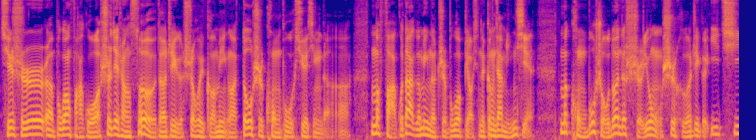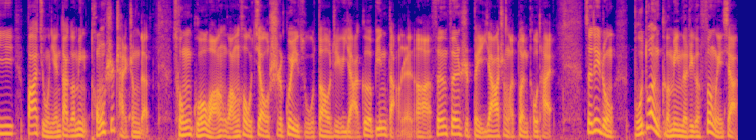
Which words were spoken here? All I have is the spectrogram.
其实，呃，不光法国，世界上所有的这个社会革命啊，都是恐怖血腥的啊。那么，法国大革命呢，只不过表现的更加明显。那么，恐怖手段的使用是和这个一七八九年大革命同时产生的，从国王、王后、教士、贵族到这个雅各宾党人啊，纷纷是被押上了断头台。在这种不断革命的这个氛围下，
